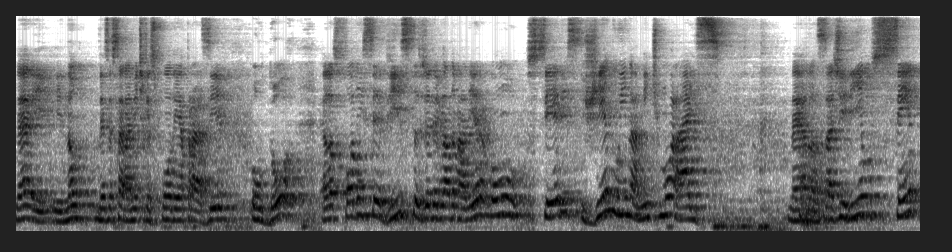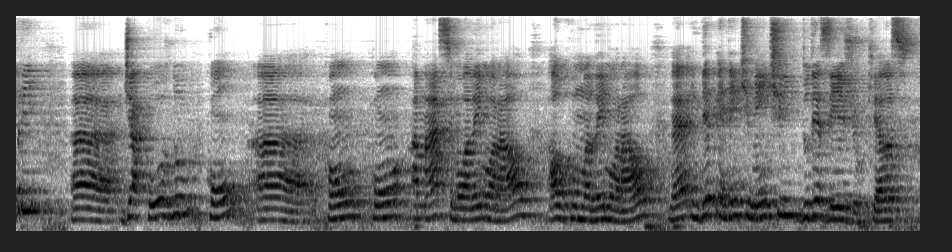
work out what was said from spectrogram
né, e, e não necessariamente respondem a prazer ou dor, elas podem ser vistas de determinada maneira como seres genuinamente morais. Né? Elas agiriam sempre ah, de acordo com, ah, com, com a máxima, ou a lei moral, algo como uma lei moral, né? independentemente do desejo que elas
